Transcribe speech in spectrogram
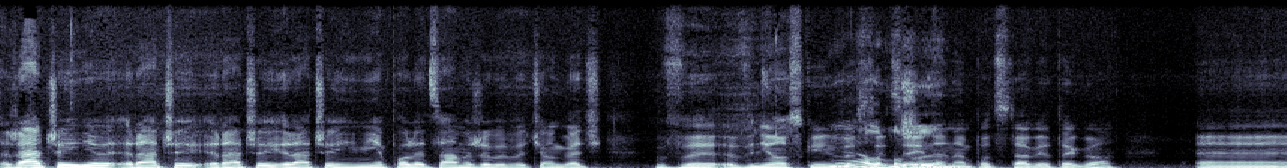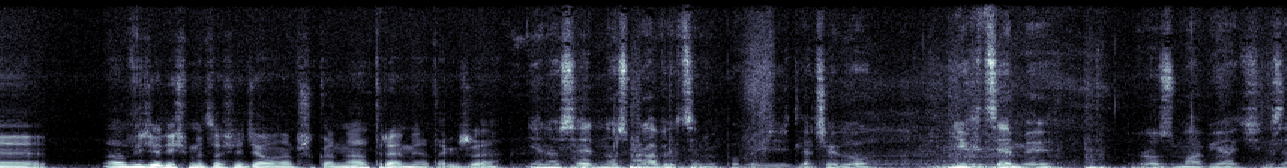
raczej, nie, raczej, raczej, raczej nie polecamy, żeby wyciągać w, wnioski inwestycyjne może- na podstawie tego. Eee, no, widzieliśmy, co się działo na przykład na Atremie, także Nie no, sedno sprawy chcemy powiedzieć. Dlaczego nie chcemy rozmawiać z,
